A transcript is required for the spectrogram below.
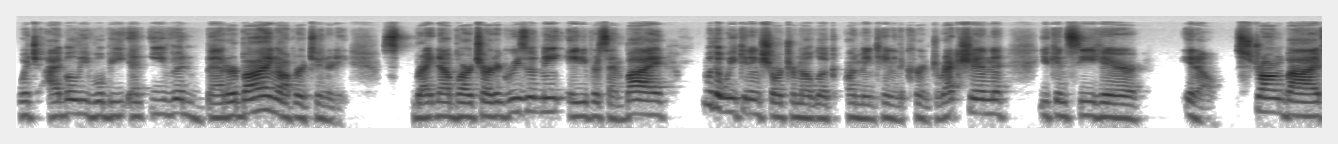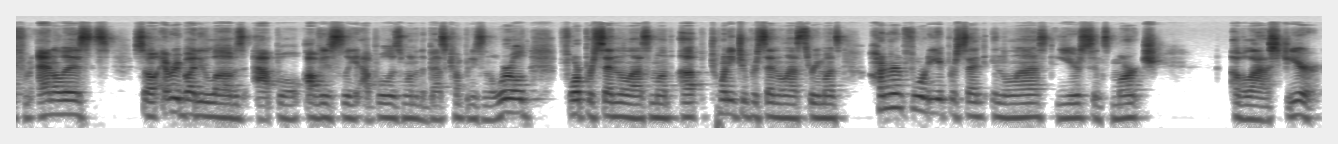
which I believe will be an even better buying opportunity. Right now, bar chart agrees with me 80% buy with a weakening short term outlook on maintaining the current direction. You can see here, you know, strong buy from analysts. So everybody loves Apple. Obviously, Apple is one of the best companies in the world. 4% in the last month, up 22% in the last three months, 148% in the last year since March. of last year.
